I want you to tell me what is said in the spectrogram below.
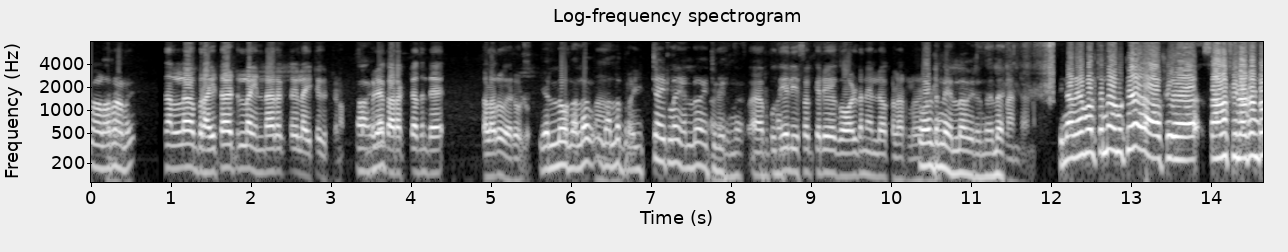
കളറാണ് നല്ല ബ്രൈറ്റ് ആയിട്ടുള്ള ഇൻഡയറക്റ്റ് ലൈറ്റ് കിട്ടണം. കറക്റ്റ് അതിന്റെ കളർ വരുള്ളൂ. യെല്ലോ നല്ല നല്ല ബ്രൈറ്റ് ആയിട്ടുള്ള യെല്ലോ ആയിട്ട് വരുന്നു വരുന്നത്. ലീഫ് പുതിയ ലീഫൊക്കെ ഒരു ഗോൾഡൻ യെല്ലോ കളറിൽ ഗോൾഡൻ യെല്ലോ വരുന്നത് അല്ലേ? പിന്നെ അതേപോലെ തന്നെ നമുക്ക് സാധാ ഫിലോഡോണ്ട്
